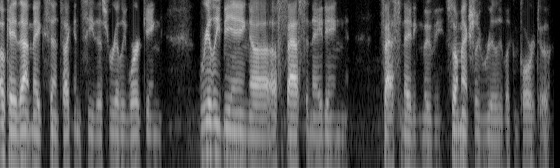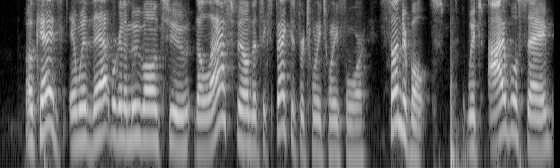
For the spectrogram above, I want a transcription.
okay that makes sense i can see this really working really being a, a fascinating fascinating movie. So i'm actually really looking forward to it Okay, and with that, we're going to move on to the last film that's expected for 2024 Thunderbolts, which I will say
